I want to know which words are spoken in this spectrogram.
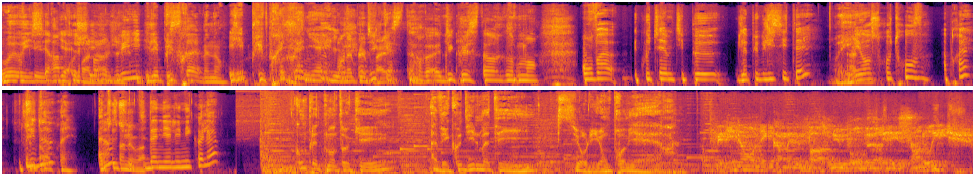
Oui, Donc, oui, il c'est rapproché. boulangerie. Il est plus près maintenant. Il est plus près de Daniel, plus du, près. castor, euh, du castor gourmand. On va écouter un petit peu de la publicité Oui. et on se retrouve après, Tout deux. après. À Hein tout de suite. Daniel et Nicolas Complètement toqué avec Odile Mattei sur Lyon Première. Mais dis donc, on n'est quand même pas venu pour beurrer des sandwichs.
